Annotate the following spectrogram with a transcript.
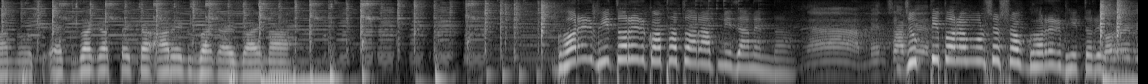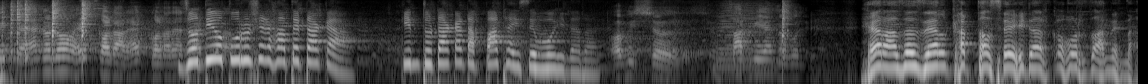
মানুষ এক জায়গা থেকে আরেক জায়গায় যায় না। ঘরের ভিতরের কথা তো আর আপনি জানেন না। যুক্তি পরামর্শ সব ঘরের ভিতরে হ্যাঁ যদিও পুরুষের হাতে টাকা কিন্তু টাকাটা পাঠাইছে মহিলারা। অবশ্যই হেরা যে জেল কাটতাছে এটার খবর জানে না।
